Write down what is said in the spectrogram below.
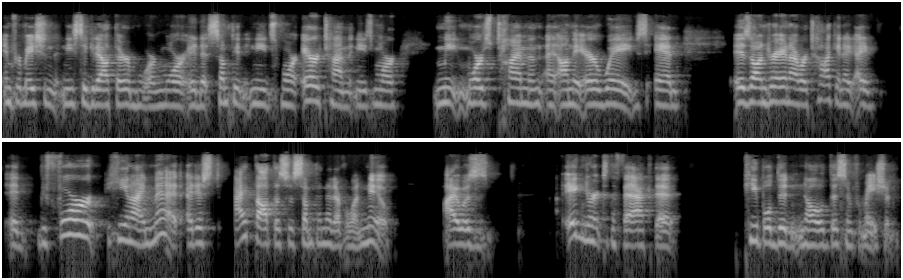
information that needs to get out there more and more, and it's something that needs more airtime, that needs more more time on, on the airwaves. And as Andre and I were talking, I, I it, before he and I met, I just I thought this was something that everyone knew. I was ignorant to the fact that people didn't know this information,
